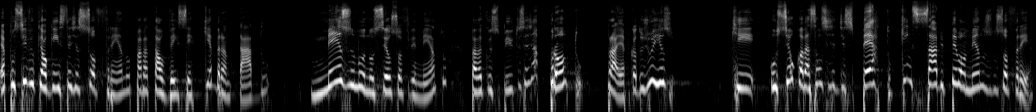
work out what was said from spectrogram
é possível que alguém esteja sofrendo para talvez ser quebrantado, mesmo no seu sofrimento, para que o espírito seja pronto para a época do juízo. Que o seu coração seja desperto, quem sabe pelo menos no sofrer.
